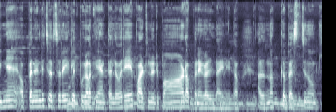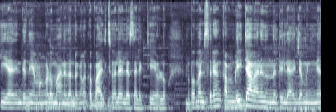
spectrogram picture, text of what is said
പിന്നെ ഒപ്പനന്റെ ചെറിയ ചെറിയ ക്ലിപ്പുകളൊക്കെ ഞാൻ ഇട്ടല്ലോ ഒരേ പാട്ടിൽ ഒരുപാട് ഒപ്പനകൾ ഉണ്ടായിരുന്നു കേട്ടോ. അതിന്നൊക്കെ ബെസ്റ്റ് നോക്കി അതിന്റെ നിയമങ്ങളും മാനദണ്ഡങ്ങളൊക്കെ പാലിച്ച പോലെയല്ലേ സെലക്ട് ചെയ്യുള്ളൂ. അപ്പോൾ മത്സരം കംപ്ലീറ്റ് ആവാനും നിന്നിട്ടില്ല. അതിന്റെ മുന്നേ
